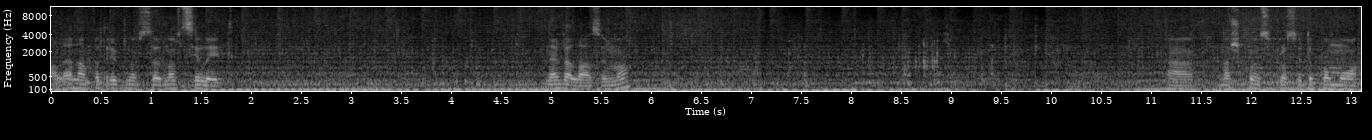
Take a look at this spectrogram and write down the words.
Але нам потрібно все одно вцілити. Не вилазимо. Наш кунс просить допомоги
